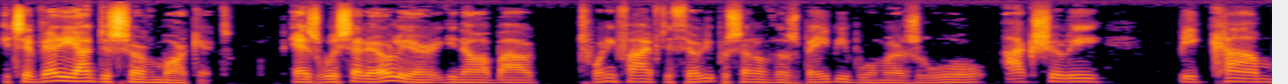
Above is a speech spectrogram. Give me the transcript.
It's a very underserved market. As we said earlier, you know, about 25 to 30% of those baby boomers will actually become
